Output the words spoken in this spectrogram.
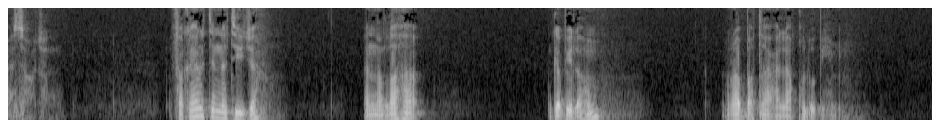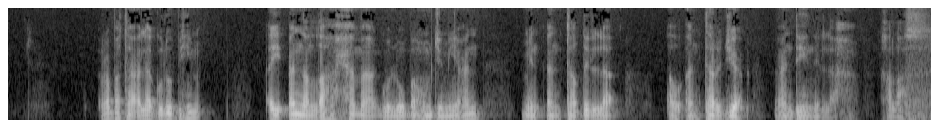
عز وجل. فكانت النتيجة أن الله قبلهم ربط على قلوبهم. ربط على قلوبهم أي أن الله حمى قلوبهم جميعا من أن تضل أو أن ترجع عن دين الله. خلاص.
